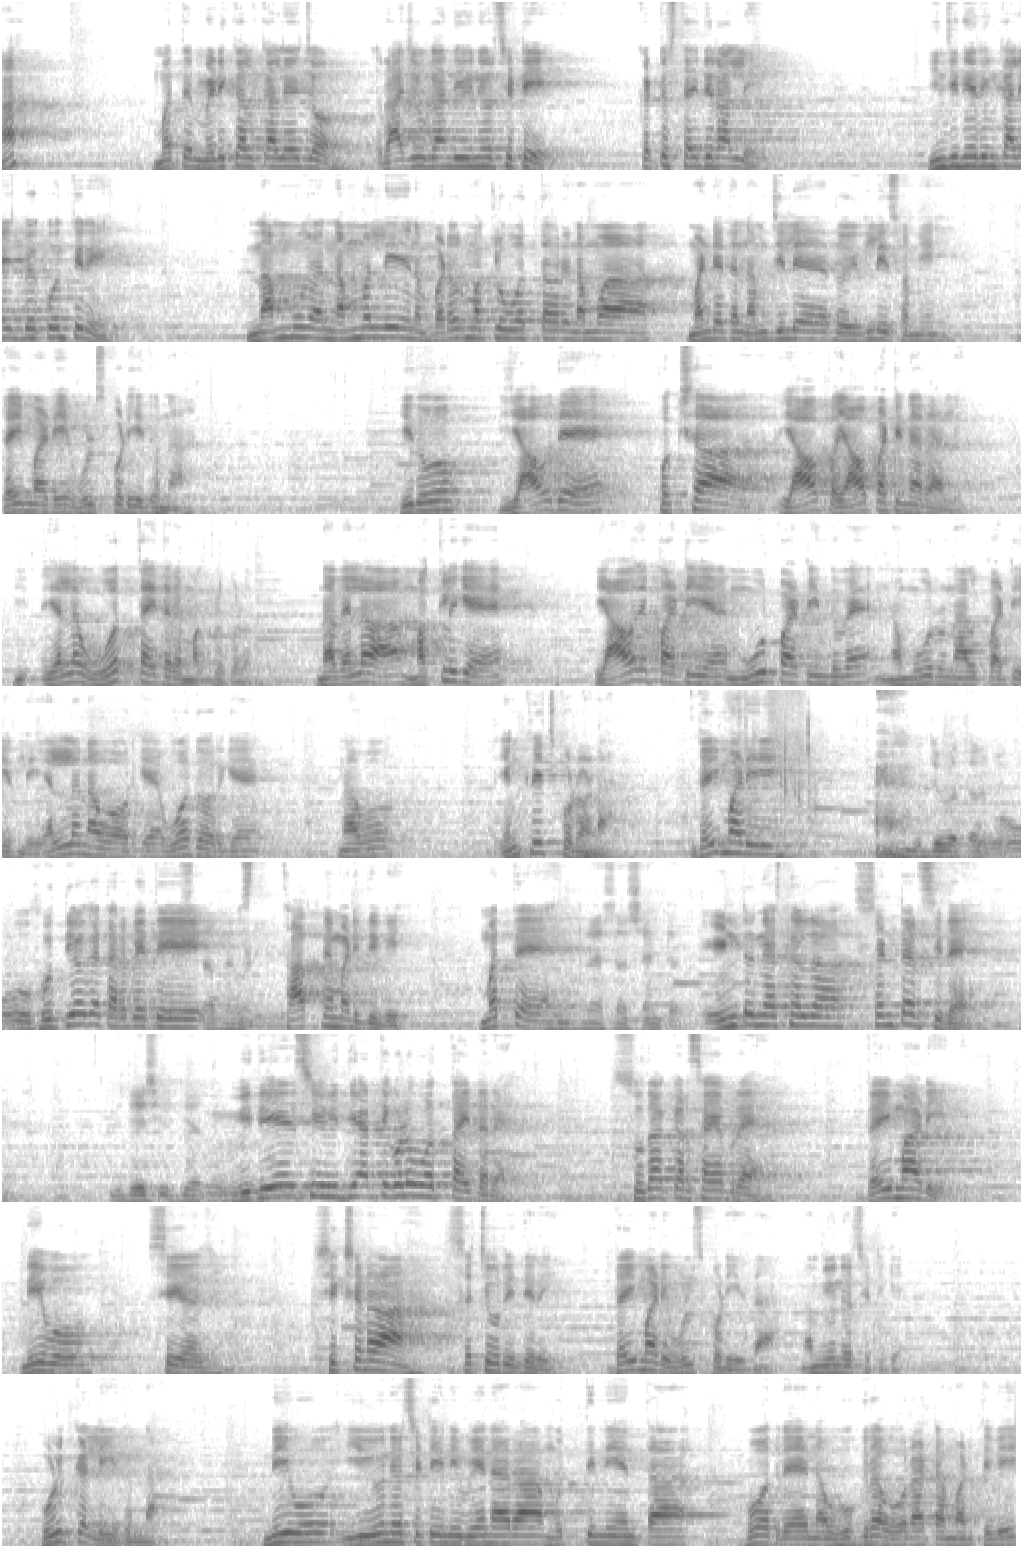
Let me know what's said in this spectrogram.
ಹಾಂ? ಮತ್ತು medical college, Rajiv Gandhi university ಕಟ್ಟಿಸ್ತಾ ಇದ್ದೀರಾ ಅಲ್ಲಿ? ಇಂಜಿನಿಯರಿಂಗ್ ಕಾಲೇಜ್ ಬೇಕು ಅಂತೀರಿ? ನಮ್ಮ, ನಮ್ಮಲ್ಲಿ, ನಮ್ಮ ಬಡವ್ರ ಮಕ್ಕಳು ಓದ್ತಾವ್ರೆ, ನಮ್ಮ ಮಂಡ್ಯದ ನಮ್ಮ ಜಿಲ್ಲೆಯದು ಇರಲಿ ಸ್ವಾಮಿ. ದಯಮಾಡಿ ಉಳಿಸ್ಕೊಡಿ ಇದನ್ನು. ಇದು ಯಾವುದೇ ಪಕ್ಷ ಯಾವ ಪ- ಯಾವ ಪಾರ್ಟಿನಾರ ಅಲ್ಲಿ ಎಲ್ಲ ಓದ್ತಾ ಇದ್ದಾರೆ ಮಕ್ಕಳುಗಳು ನಾವೆಲ್ಲ ಮಕ್ಕಳಿಗೆ ಯಾವುದೇ ಪಾರ್ಟಿ ಮೂರು ಪಾರ್ಟಿಯಿಂದ ನಮ್ಮೂರು ನಾಲ್ಕು ಪಾರ್ಟಿ ಇರಲಿ ಎಲ್ಲ ನಾವು ಅವ್ರಿಗೆ ಓದೋರಿಗೆ ನಾವು ಎಂಕರೇಜ್ ಕೊಡೋಣ. ದಯಮಾಡಿ ಉದ್ಯೋಗ ತರಬೇತಿ. ಉದ್ಯೋಗ ತರಬೇತಿ ಸ್ಥಾಪನೆ ಮಾಡಿದ್ದೀವಿ. ಮತ್ತು ಇಂಟರ್ನ್ಯಾಷನಲ್ ಸೆಂಟರ್ ಇಂಟರ್ನ್ಯಾಷನಲ್ ಸೆಂಟರ್ಸ್ ಇದೆ. ವಿದೇಶಿ ವಿದ್ಯಾರ್ಥಿ ವಿದೇಶಿ ವಿದ್ಯಾರ್ಥಿಗಳು ಓದ್ತಾ ಇದ್ದಾರೆ. ಸುಧಾಕರ್ ಸಾಹೇಬ್ರೆ ದಯಮಾಡಿ ನೀವು ಶಿಕ್ಷಣ ಸಚಿವರಿದ್ದೀರಿ. ದಯಮಾಡಿ ಉಳಿಸ್ಕೊಡಿ ಇದನ್ನ ನಮ್ಮ ಯೂನಿವರ್ಸಿಟಿಗೆ ಉಳ್ಕೊಳ್ಳಿ ಇದನ್ನು. ನೀವು ಈ ಯೂನಿವರ್ಸಿಟಿ ನೀವೇನಾರ ಮುತ್ತೀನಿ ಅಂತ ಹೋದರೆ ನಾವು ಉಗ್ರ ಹೋರಾಟ ಮಾಡ್ತೀವಿ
